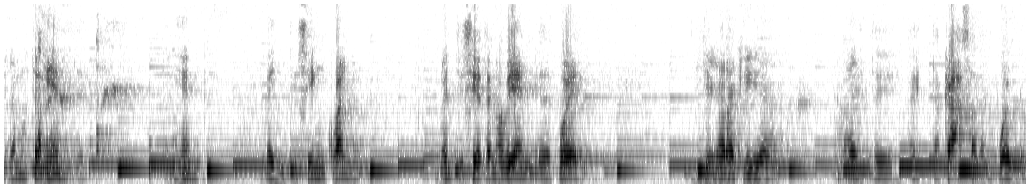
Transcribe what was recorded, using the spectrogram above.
éramos tenientes, tenientes, 25 años, 27 de noviembre después, y llegar aquí a, este, a esta casa del pueblo,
